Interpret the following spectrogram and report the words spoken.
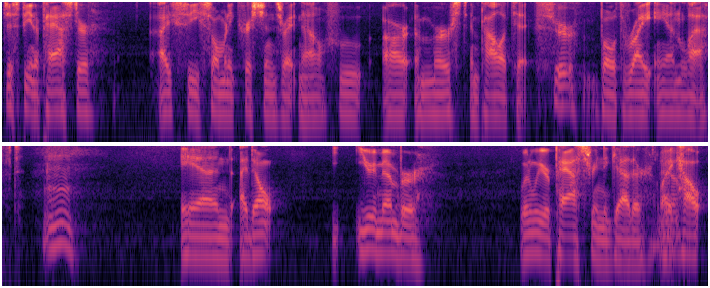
just being a pastor, I see so many Christians right now who are immersed in politics, sure, both right and left. Mm. And I don't. You remember when we were pastoring together, like yeah. how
